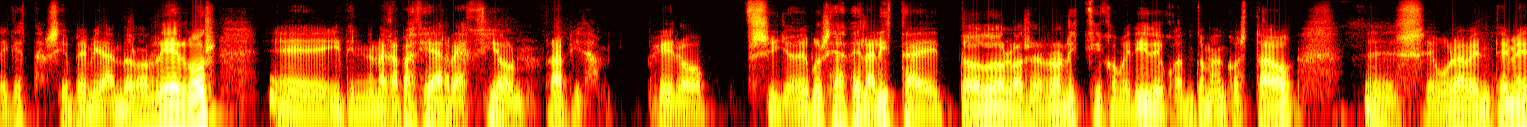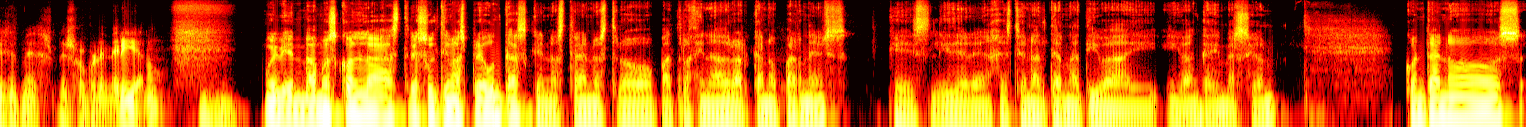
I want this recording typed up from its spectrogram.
hay que estar siempre mirando los riesgos eh, y teniendo una capacidad de reacción rápida. Pero si yo me pusiera a hacer la lista de todos los errores que he cometido y cuánto me han costado, eh, seguramente me, sorprendería, ¿no? Muy bien, vamos con las tres últimas preguntas que nos trae nuestro patrocinador Arcano Partners, que es líder en gestión alternativa y, y banca de inversión. Cuéntanos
